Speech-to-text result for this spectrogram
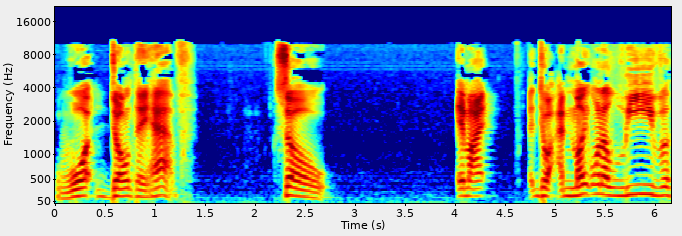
What don't they have? So, am I? Do I, I might want to leave,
